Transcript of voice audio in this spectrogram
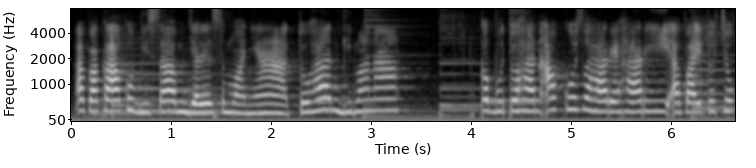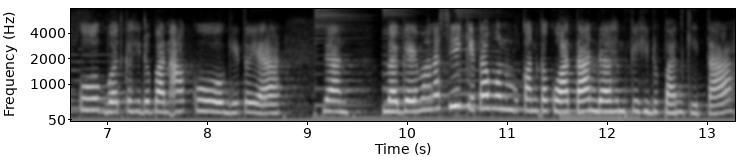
apakah aku bisa menjalin semuanya, Tuhan gimana kebutuhan aku sehari-hari? Apa itu cukup buat kehidupan aku? Gitu ya. Dan bagaimana sih kita menemukan kekuatan dalam kehidupan kita?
